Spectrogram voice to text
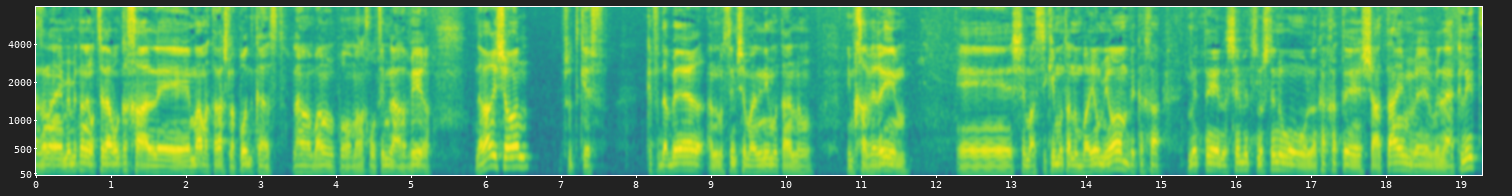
אז אני, באמת אני רוצה לעבור ככה על אה, מה המטרה של הפודקאסט, למה באנו לפה, מה אנחנו רוצים להעביר. דבר ראשון, פשוט כיף. כיף לדבר על נושאים שמעניינים אותנו, עם חברים, אה, שמעסיקים אותנו ביום יום, וככה באמת אה, לשבת שלושתנו, לקחת אה, שעתיים ו- ולהקליט,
